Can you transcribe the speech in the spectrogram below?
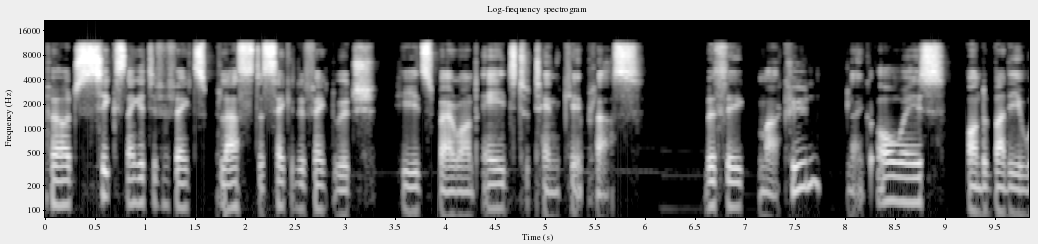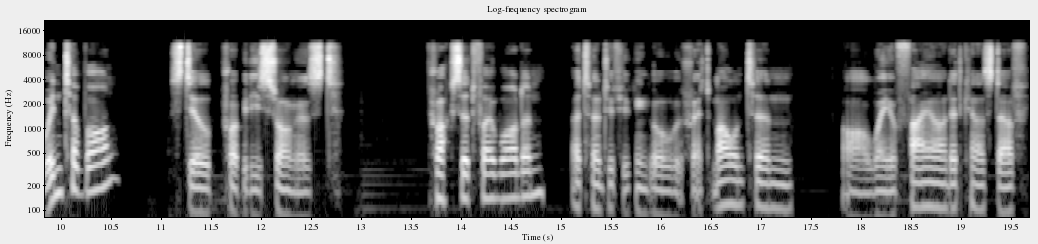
purge 6 negative effects plus the second effect which heats by around 8 to 10k plus. Mythic Markyn, like always, on the body Winterborn, still probably the strongest proc for a Warden. Alternative you can go with Red Mountain, or Way of Fire, that kind of stuff.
